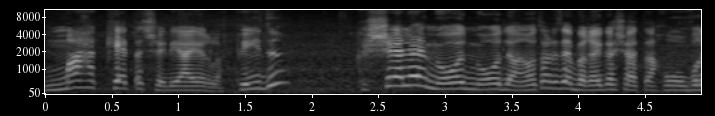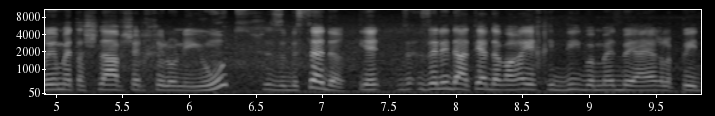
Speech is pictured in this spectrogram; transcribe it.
מה הקטע של יאיר לפיד, קשה להם מאוד מאוד לענות על זה ברגע שאנחנו עוברים את השלב של חילוניות, שזה בסדר. זה, זה לדעתי הדבר היחידי באמת ביאיר לפיד,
